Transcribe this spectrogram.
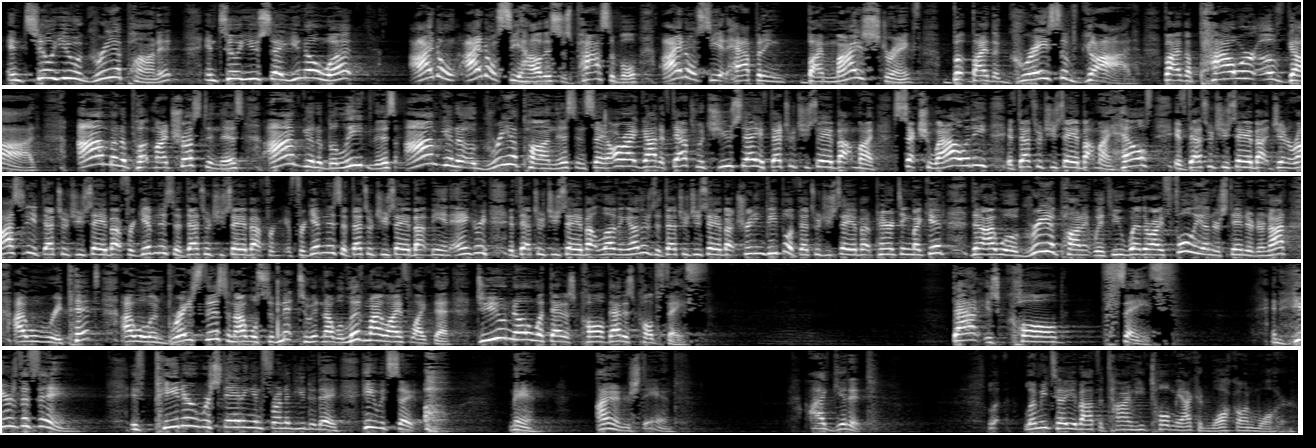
Until you agree upon it, until you say, you know what? I don't, I don't see how this is possible. I don't see it happening by my strength, but by the grace of God, by the power of God. I'm going to put my trust in this. I'm going to believe this. I'm going to agree upon this and say, all right, God, if that's what you say, if that's what you say about my sexuality, if that's what you say about my health, if that's what you say about generosity, if that's what you say about forgiveness, if that's what you say about for- forgiveness, if that's what you say about being angry, if that's what you say about loving others, if that's what you say about treating people, if that's what you say about parenting my kid, then I will agree upon it with you, whether I fully understand it or not. I will repent, I will embrace this, and I will submit to it, and I will live my life like that. Do you know what that is called? That is called faith. That is called faith. And here's the thing if Peter were standing in front of you today, he would say, Oh, man, I understand. I get it. Let me tell you about the time he told me I could walk on water.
